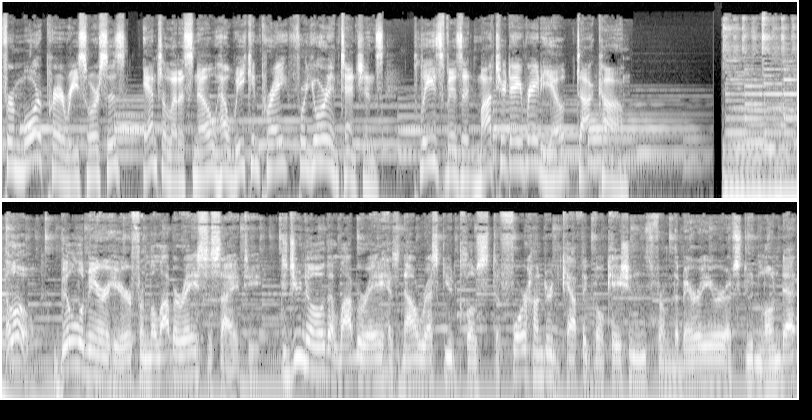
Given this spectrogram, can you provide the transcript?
For more prayer resources and to let us know how we can pray for your intentions, please visit materdeiradio.com. Hello. Bill Lemire here from the Labouré Society. Did you know that Labouré has now rescued close to 400 Catholic vocations from the barrier of student loan debt?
